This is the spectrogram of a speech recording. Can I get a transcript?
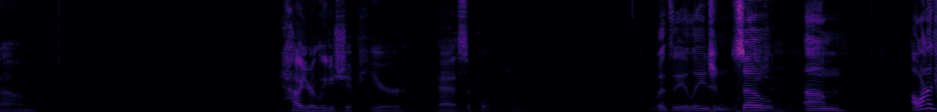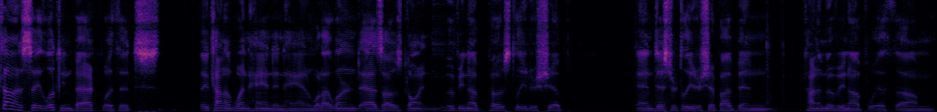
um, how your leadership here has supported you? with the. With So, um, I want to kind of say, looking back with it, they kind of went hand in hand. What I learned as I was going moving up post leadership and district leadership, I've been kind of moving up with um,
